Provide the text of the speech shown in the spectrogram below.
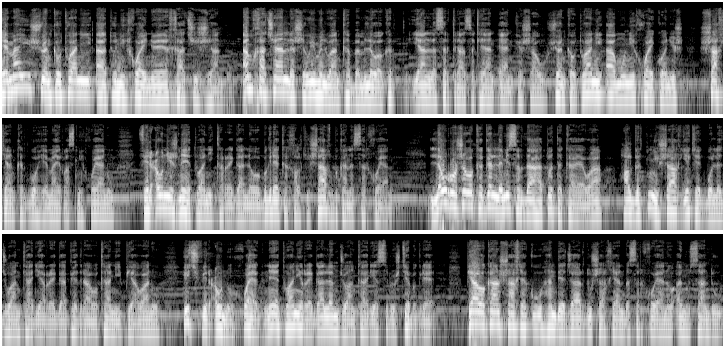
هێمای شوێنکەوتانی ئاتونی خوای نوێ خاچی ژیان بوو ئەم خاچیان لە شێوەی ملوانکە بە ملەوە کرد یان لەسەر کراسەکەیان ئەیان کێشا و شوێنکەوتانی ئامونی خوای کۆنیش شاخیان کرد بۆ هێمای ڕەسمی خۆیان و فیرعەونیش نەیەتوانی کە ڕێگا لەوە بگرێت کە خەڵکی شاخ بکەنە سەر خۆیان لەو ڕۆژەوە کە گەل لە میسر داهاتوەتە کایەوە هەڵگرتنی شاخ یەکێک بۆ لە جوانکاریە ڕێگا پێدراوەکانی پیاوان و هیچ فیرعون و خۆیەک نەیەتوانی ڕێگا لەم جوانکاریە سروشتێ بگرێ پیاوەکان شاخێک و هەندێ جار دوو شاخیان بەسەر خۆیان و ئەنووساند و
